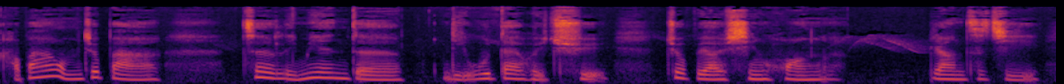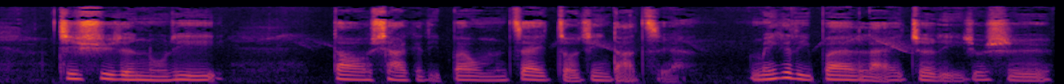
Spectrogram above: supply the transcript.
好吧，我们就把这里面的礼物带回去，就不要心慌了，让自己继续的努力。到下个礼拜，我们再走进大自然。每个礼拜来这里，就是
